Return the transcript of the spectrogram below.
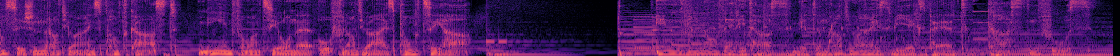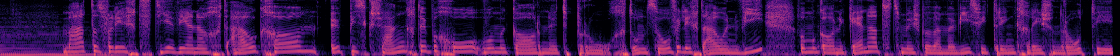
Das ist ein Radio 1 Podcast. Mehr Informationen auf radio1.ch. In Vino Veritas mit dem Radio 1 wie expert Carsten Fuß. Man hat das vielleicht die Weihnacht auch gehabt, etwas geschenkt bekommen, wo man gar nicht braucht. Und so vielleicht auch ein Wein, wo man gar nicht gerne hat, zum Beispiel wenn man Weissweintrinker ist, ein Rotwein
